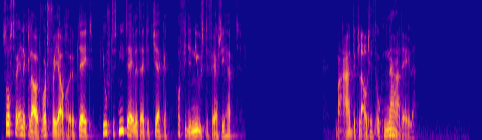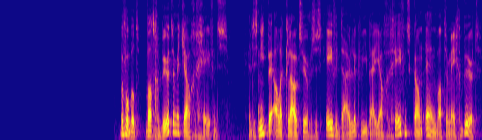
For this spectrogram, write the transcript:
software in de cloud wordt voor jou geüpdate. Je hoeft dus niet de hele tijd te checken of je de nieuwste versie hebt. Maar de cloud heeft ook nadelen. Bijvoorbeeld, wat gebeurt er met jouw gegevens? Het is niet bij alle cloud services even duidelijk wie bij jouw gegevens kan en wat ermee gebeurt.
